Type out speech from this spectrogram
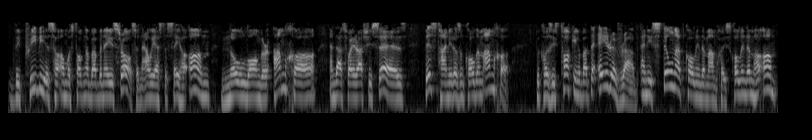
the previous Ha'am was talking about Bnei Yisrael. So now he has to say Ha'am, no longer Amcha, and that's why Rashi says this time he doesn't call them Amcha because he's talking about the Erev Rav, and he's still not calling them Amcha, he's calling them Ha'am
